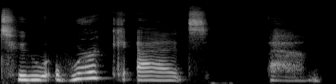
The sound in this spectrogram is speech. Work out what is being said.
to work at um,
